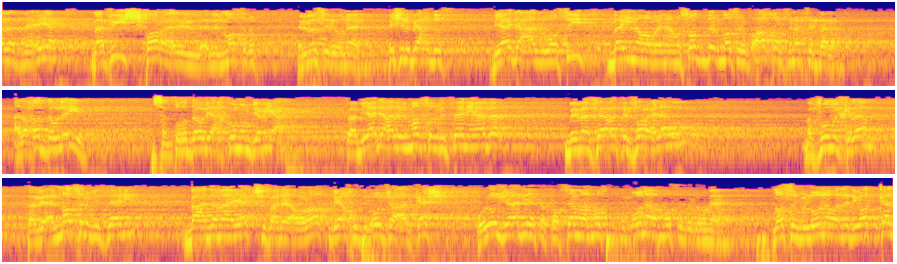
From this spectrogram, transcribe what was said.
بلد نائية ما فيش فرع للمصرف المصري هناك. إيش اللي بيحدث؟ بيجعل وسيط بينه وبين المصدر مصرف آخر في نفس البلد. علاقات دولية. الصندوق الدولي يحكمهم جميعا. فبيجعل المصرف الثاني هذا بمثابة الفرع له. مفهوم الكلام؟ فالمصرف الثاني بعدما يكشف عن الأوراق بيأخذ الأجرة على الكشف والأجرة هذه يتقسمها المصرف الهنا والمصرف اللي هناك. المصرف اللي هنا والذي وكل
